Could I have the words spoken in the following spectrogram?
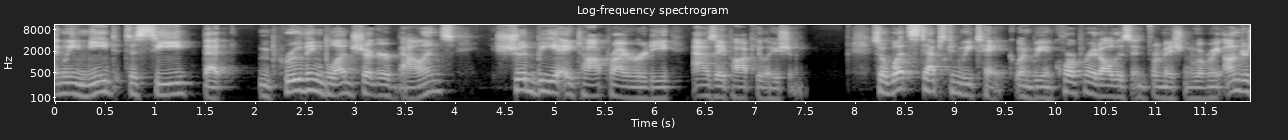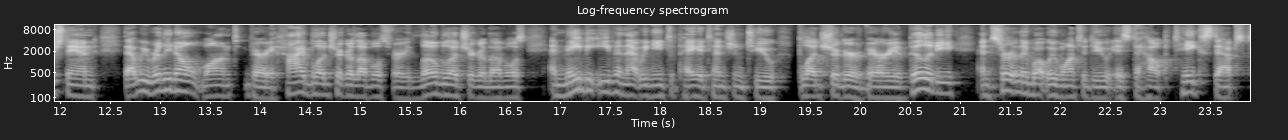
then we need to see that improving blood sugar balance should be a top priority as a population. So, what steps can we take when we incorporate all this information, when we understand that we really don't want very high blood sugar levels, very low blood sugar levels, and maybe even that we need to pay attention to blood sugar variability? And certainly, what we want to do is to help take steps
